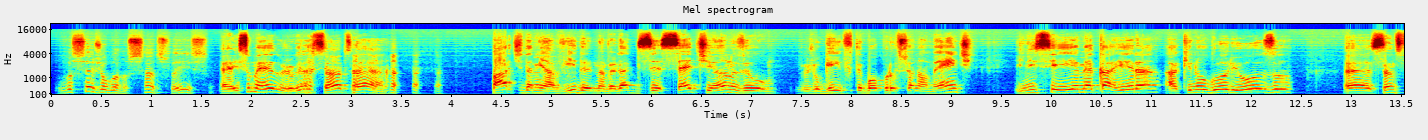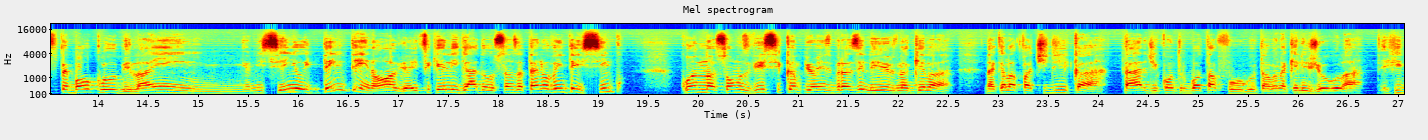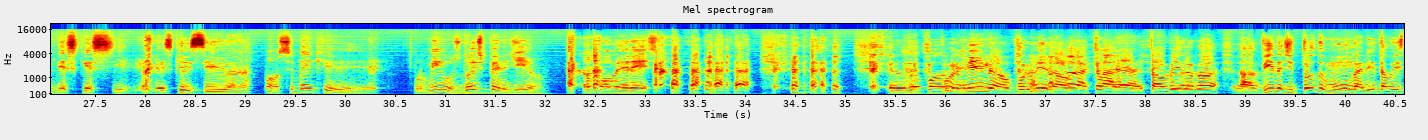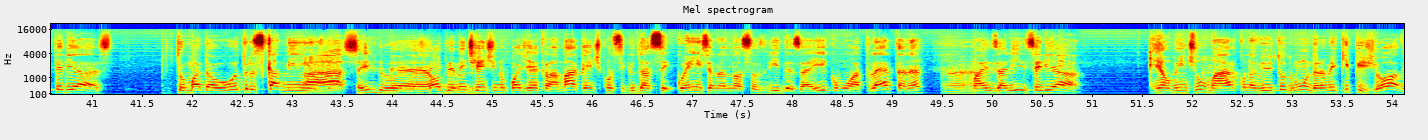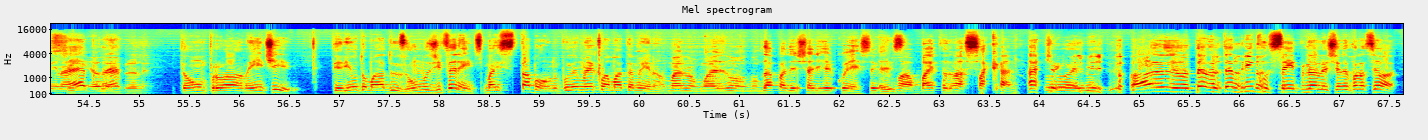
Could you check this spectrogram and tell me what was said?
você jogou no Santos, foi isso? É isso mesmo, joguei no Santos, né? Parte da minha vida, na verdade, 17 anos eu, eu joguei futebol profissionalmente. Iniciei a minha carreira aqui no glorioso é, Santos Futebol Clube, lá em. Eu iniciei em 89, aí fiquei ligado ao Santos até 95 quando nós fomos vice-campeões brasileiros naquela, naquela fatídica tarde contra o Botafogo. Eu estava naquele jogo lá. Inesquecível. Inesquecível, né? Bom, se bem que, por mim, os dois perdiam. O palmeirense. por mim não, por mim não. claro. É, talvez a vida de todo mundo ali talvez teria tomado outros caminhos. Ah, né? sem dúvida. É, sem obviamente dúvida. que a gente não pode reclamar, que a gente conseguiu dar sequência nas nossas vidas aí como atleta, né? Uhum. Mas ali seria realmente um marco na vida de todo mundo. Era uma equipe jovem na Sim, época, eu né? lembro, eu lembro. Então provavelmente teriam tomado os rumos diferentes. Mas tá bom, não podemos reclamar também não. Mas, não, mas não, não dá para deixar de reconhecer que É uma baita de uma sacanagem. Ah, eu, eu até, eu até brinco sempre, né, Alexandre? Eu falo assim, ó.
